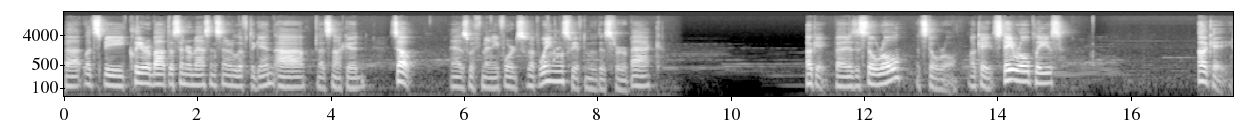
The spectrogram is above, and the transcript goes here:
But let's be clear about the center mass and center lift again. Ah, uh, that's not good. So, as with many forward swept wings, we have to move this further back. Okay, but does it still roll? It's still roll. Okay, stay roll, please. Okay.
